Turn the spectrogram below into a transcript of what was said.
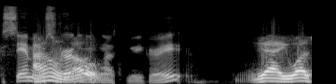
Sam was struggling know. last week, right? Yeah, he was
